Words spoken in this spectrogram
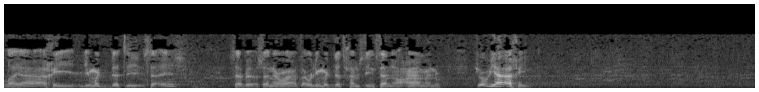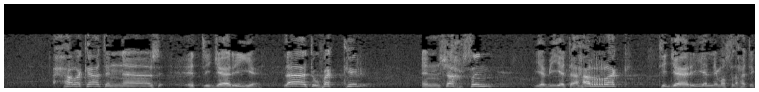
الله يا أخي لمدة إيش؟ سبع سنوات أو لمدة خمسين سنة عاما. شوف يا أخي حركات الناس التجارية. لا تفكر إن شخص يبي يتحرك تجاريا لمصلحتك.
